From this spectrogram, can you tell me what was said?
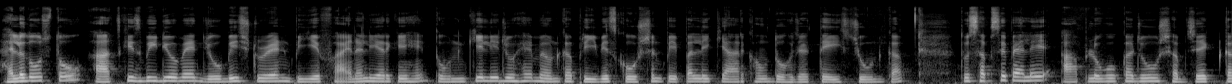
हेलो दोस्तों, आज की इस वीडियो में जो भी स्टूडेंट बीए फाइनल ईयर के हैं तो उनके लिए जो है मैं उनका प्रीवियस क्वेश्चन पेपर लेके आ रखा हूँ 2023 जून का। तो सबसे पहले आप लोगों का जो सब्जेक्ट का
